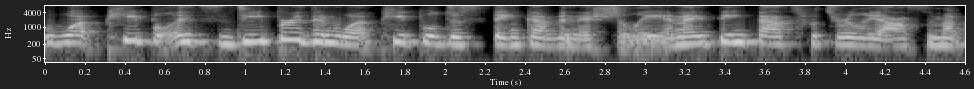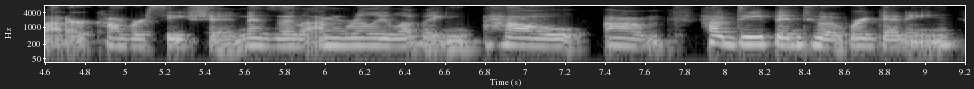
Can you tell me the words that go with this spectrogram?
what people it's deeper than what people just think of initially and i think that's what's really awesome about our conversation is i'm really loving how um how deep into it we're getting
